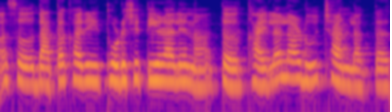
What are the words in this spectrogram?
असं दाताखाली थोडेसे तीळ आले ना तर खायला लाडू छान लागतात.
